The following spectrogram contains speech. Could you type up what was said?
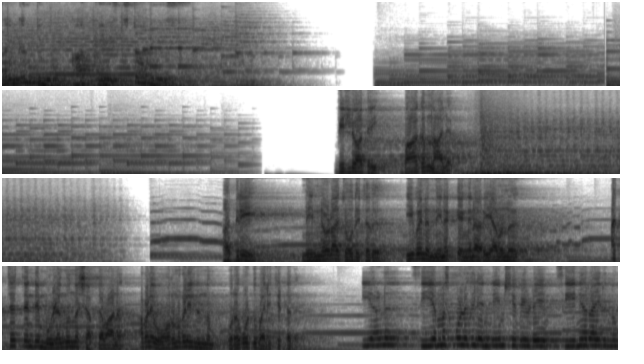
Welcome to stories Vilwadri ഭാഗം നാല്. അദ്രി നിന്നോടാ ചോദിച്ചത് ഇവന് നിനക്ക് എങ്ങനെ അറിയാമെന്ന്? അച്ചച്ചന്റെ മുഴങ്ങുന്ന ശബ്ദമാണ് അവളെ ഓർമ്മകളിൽ നിന്നും പുറകോട്ട് വലിച്ചിട്ടത്. ഇയാൾ സി എം എസ് കോളേജിൽ എന്റെയും ശിവയുടെയും സീനിയർ ആയിരുന്നു.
